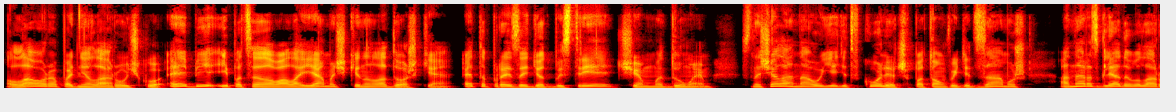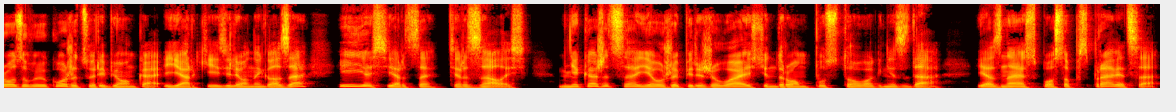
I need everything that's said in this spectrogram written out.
Лаура подняла ручку Эбби и поцеловала ямочки на ладошке. Это произойдет быстрее, чем мы думаем. Сначала она уедет в колледж, потом выйдет замуж. Она разглядывала розовую кожицу ребенка, яркие зеленые глаза, и ее сердце терзалось. Мне кажется, я уже переживаю синдром пустого гнезда. Я знаю способ справиться.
